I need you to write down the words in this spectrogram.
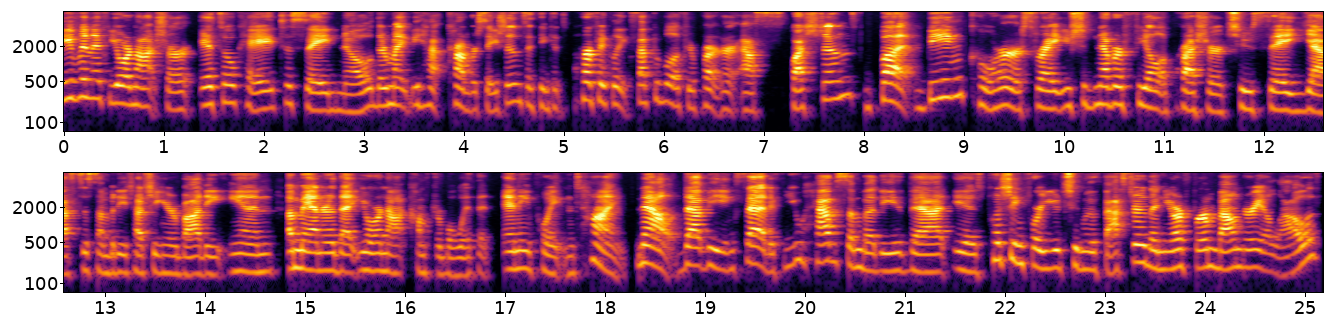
even if you're not sure it's okay to say no. There might be ha- conversations. I think it's perfectly acceptable if your partner asks questions. But being coerced right you should never feel a pressure to say yes to somebody touching your body in a manner that you're not comfortable with at any point in time. Now, that being said, if you have somebody that is pushing for you to move faster than your firm boundary allows,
